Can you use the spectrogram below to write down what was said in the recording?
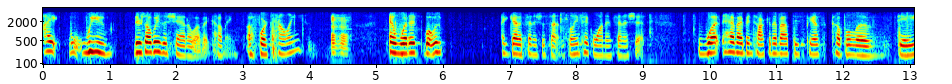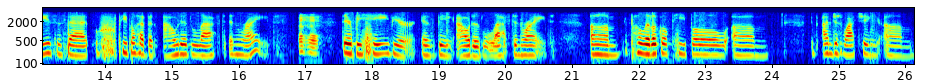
I we there's always a shadow of it coming, a foretelling. hmm And what it what was I got to finish a sentence. Let me pick one and finish it. What have I been talking about these past couple of days is that people have been outed left and right. hmm Their behavior is being outed left and right. Um political people um I'm just watching um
